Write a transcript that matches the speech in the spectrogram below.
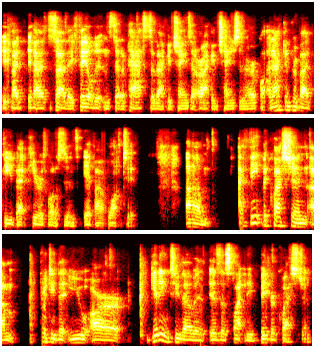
if I if I decide they failed it instead of passed it, I could change that, or I could change the numerical, and I can provide feedback here as well to students if I want to. Um, I think the question, um, Preeti, that you are getting to though is, is a slightly bigger question.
